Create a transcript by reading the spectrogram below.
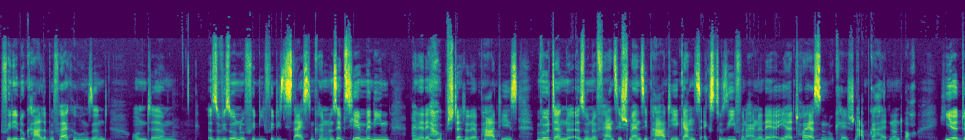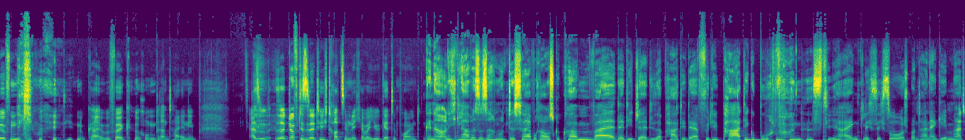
für die lokale Bevölkerung sind und ähm, sowieso nur für die, für die es leisten können. Und selbst hier in Berlin, einer der Hauptstädte der Partys, wird dann so eine fancy schmancy Party ganz exklusiv in einer der eher teuersten Locations abgehalten. Und auch hier dürfen nicht mal die lokale Bevölkerung dran teilnehmen. Also dürfte sie natürlich trotzdem nicht, aber you get the point. Genau, und ich glaube, es ist auch nur deshalb rausgekommen, weil der DJ dieser Party, der für die Party gebucht worden ist, die ja eigentlich sich so spontan ergeben hat,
